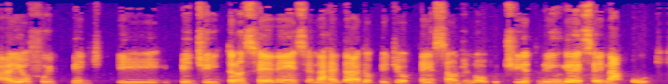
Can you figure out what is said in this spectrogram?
Aí eu fui pedir, pedir transferência, na realidade eu pedi obtenção de novo título e ingressei na PUC.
